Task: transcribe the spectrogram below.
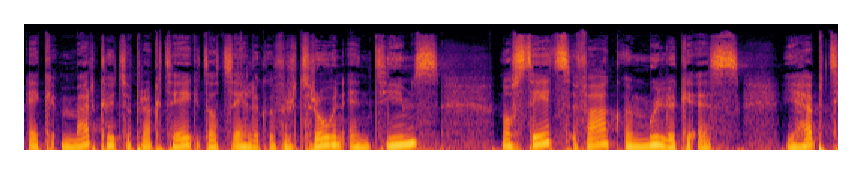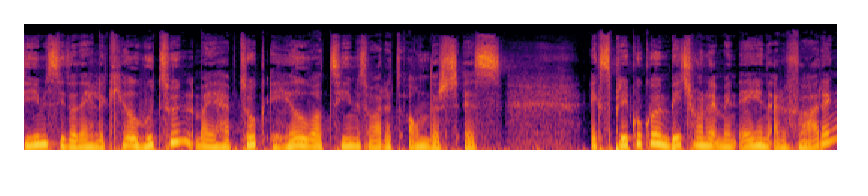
Ik merk uit de praktijk dat eigenlijk vertrouwen in teams nog steeds vaak een moeilijke is. Je hebt teams die dat eigenlijk heel goed doen, maar je hebt ook heel wat teams waar het anders is. Ik spreek ook een beetje vanuit mijn eigen ervaring.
